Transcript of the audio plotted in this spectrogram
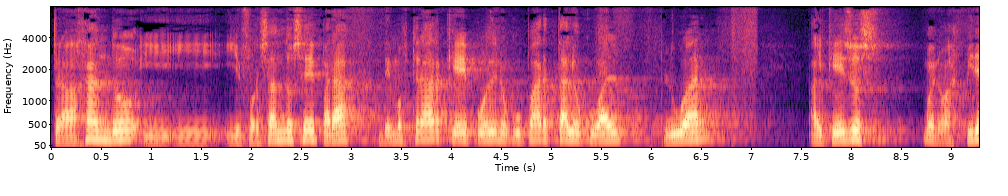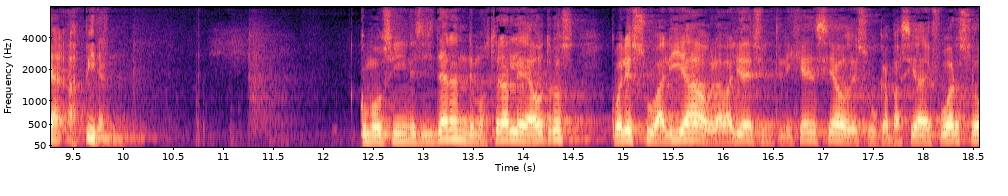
trabajando y, esforzándose para demostrar que pueden ocupar tal o cual lugar al que ellos, bueno, aspiran, aspiran. Como si necesitaran demostrarle a otros cuál es su valía o la valía de su inteligencia o de su capacidad de esfuerzo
